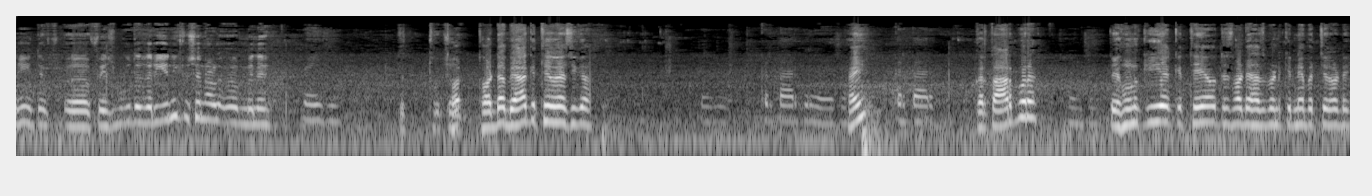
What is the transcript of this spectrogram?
ਨਹੀਂ ਤੇ ਫੇਸਬੁੱਕ ਦੇ ਜ਼ਰੀਏ ਨਹੀਂ ਕਿਸੇ ਨਾਲ ਅਹ, ਮਿਲੇ? ਨਹੀਂ ਜੀ। ਤੁਹਾਡਾ ਵਿਆਹ ਕਿੱਥੇ ਹੋਇਆ ਸੀਗਾ? ਕਰਤਾਰਪੁਰ ਹੋਇਆ ਸੀ। ਹੈ? ਕਰਤਾਰ। ਕਰਤਾਰਪੁਰ? ਹਾਂਜੀ। ਤੇ ਹੁਣ ਕੀ ਹੈ? ਕਿੱਥੇ ਆ ਉੱਥੇ ਤੁਹਾਡੇ ਹਸਬੰਡ ਕਿੰਨੇ ਬੱਚੇ ਤੁਹਾਡੇ?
